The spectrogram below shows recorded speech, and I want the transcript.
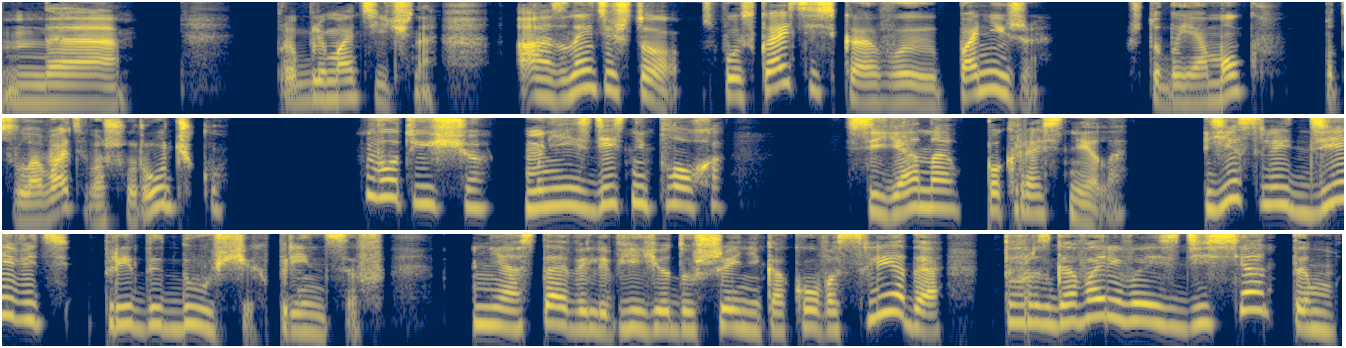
Да, проблематично. А знаете что, спускайтесь-ка вы пониже, чтобы я мог поцеловать вашу ручку. Вот еще, мне и здесь неплохо. Сияна покраснела. Если девять предыдущих принцев не оставили в ее душе никакого следа, то, разговаривая с десятым,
